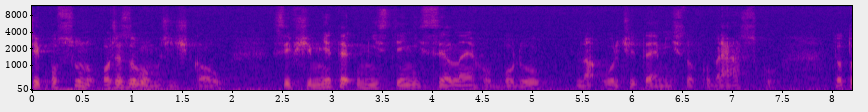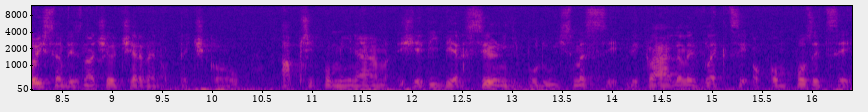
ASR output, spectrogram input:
Při posunu ořezovou mřížkou si všimněte umístění silného bodu na určité místo v obrázku. Toto jsem vyznačil červenou tečkou a připomínám, že výběr silných bodů jsme si vykládali v lekci o kompozici.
